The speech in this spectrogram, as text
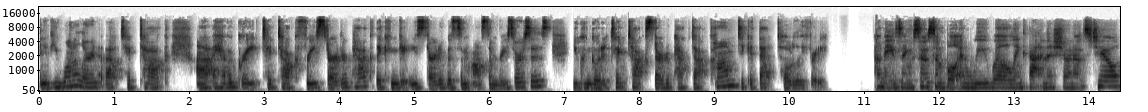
And if you want to learn about TikTok, uh, I have a great TikTok free starter pack that can get you started with some awesome resources. You can go to TikTokStarterPack.com to get that totally free. Amazing. So simple. And we will link that in the show notes too.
